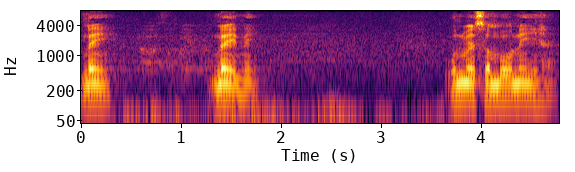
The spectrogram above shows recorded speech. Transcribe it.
नहीं नहीं नहीं। उनमें संभव नहीं है।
